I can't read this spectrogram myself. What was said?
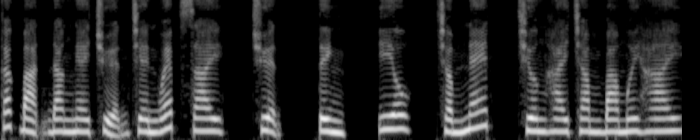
Các bạn đang nghe chuyện trên website chuyện tình yêu.net chương 232.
